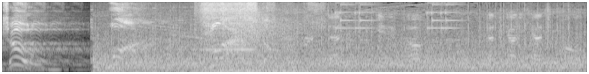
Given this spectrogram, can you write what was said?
two, one. Blast them. First death in the game. Oh, gotta, gotta catch them all.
